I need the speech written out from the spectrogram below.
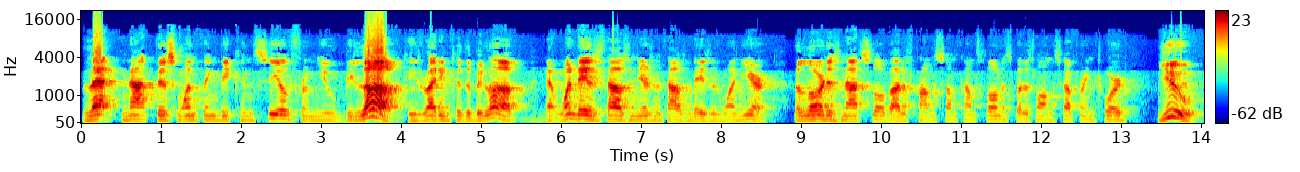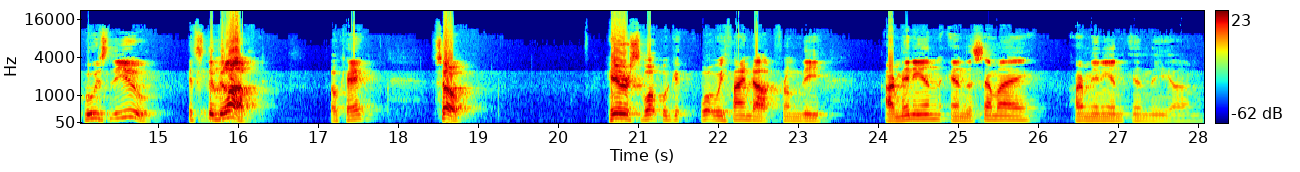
"Let not this one thing be concealed from you, beloved." He's writing to the beloved mm-hmm. that one day is a thousand years, and a thousand days is one year. The Lord is not slow about his promise, some come slowness, but is long suffering toward you. Who's the you? It's the beloved. Okay? So, here's what we, get, what we find out from the Arminian and the semi Arminian in the um,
